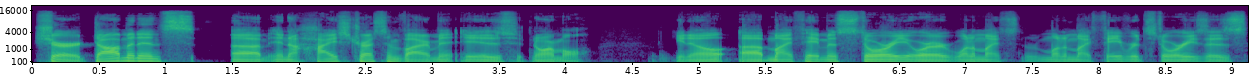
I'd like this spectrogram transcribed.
sure, dominance um, in a high stress environment is normal. You know, uh, my famous story, or one of my one of my favorite stories, is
